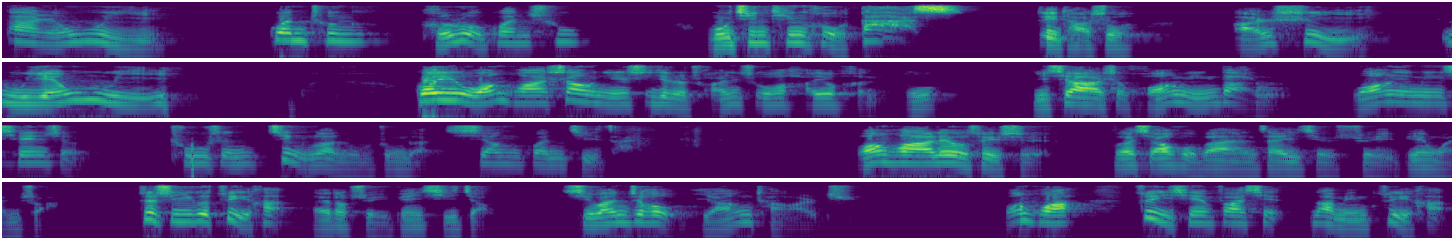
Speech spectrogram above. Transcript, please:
大人勿以观春何若观书？”母亲听后大喜，对他说：“儿是矣，勿言勿矣。”关于王华少年时期的传说还有很多，以下是皇明大儒王阳明先生出身靖乱录中的相关记载。王华六岁时和小伙伴在一起水边玩耍，这时一个醉汉来到水边洗脚，洗完之后扬长而去。王华最先发现那名醉汉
